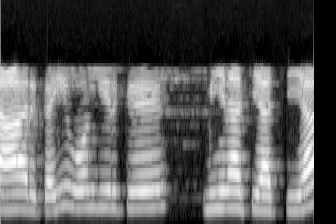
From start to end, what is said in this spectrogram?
யாரு கை ஓங்கி இருக்கு மீனாட்சி ஆச்சியா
